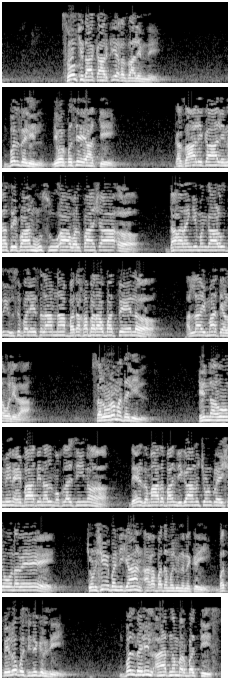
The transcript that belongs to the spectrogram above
سوچ دا کار کی غ ظالم دی بل دلیل دی اور پسې یاد کی کذالک لنصرفان حسوا والفاشا دا رنګي منګاړو د یوسف علی السلام نه بد خبر او بد فعل الله یې ما ته اړولې دا سلورم دلیل انه من عبادنا المخلصین دې زما د باندېګانو چون کړې شو نه وې چونشي باندېګان هغه بد عملونه نه کوي بد پیلو پسې نه ګرځي بل دلیل آیات نمبر 32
